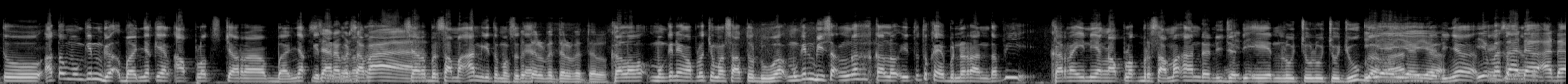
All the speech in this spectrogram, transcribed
itu atau mungkin nggak banyak yang upload secara banyak gitu. Secara bersamaan. Secara bersamaan gitu maksudnya. betul betul betul Kalau mungkin yang upload cuma satu dua, mungkin bisa ngeh kalau itu tuh kayak beneran. Tapi karena ini yang upload bersamaan dan dijadiin lucu-lucu juga iya kan, iya iya jadinya iya masa ada ada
